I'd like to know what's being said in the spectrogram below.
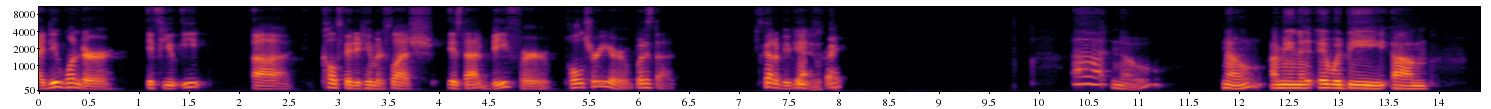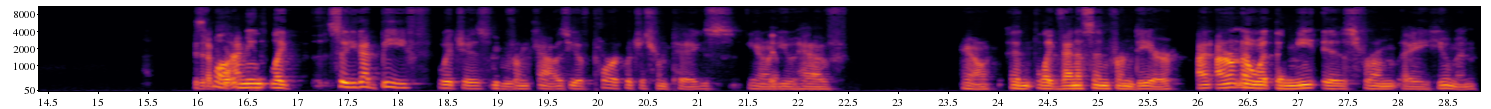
I do wonder if you eat uh, cultivated human flesh, is that beef or poultry or what is that? It's got to be beef, yeah. right? Uh, no, no. I mean, it, it would be. Um, is it a well? Pork? I mean, like, so you got beef, which is mm-hmm. from cows. You have pork, which is from pigs. You know, yep. you have, you know, and like venison from deer. I, I don't know what the meat is from a human,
